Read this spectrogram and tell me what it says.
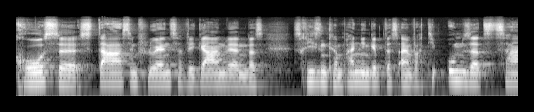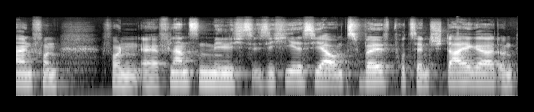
große Stars, Influencer vegan werden, dass es Riesenkampagnen gibt, dass einfach die Umsatzzahlen von, von äh, Pflanzenmilch sich jedes Jahr um 12% steigert und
